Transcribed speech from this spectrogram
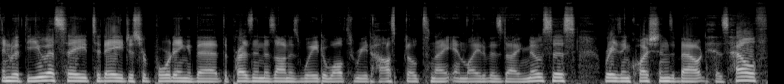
And with the USA Today just reporting that the president is on his way to Walter Reed Hospital tonight in light of his diagnosis, raising questions about his health.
